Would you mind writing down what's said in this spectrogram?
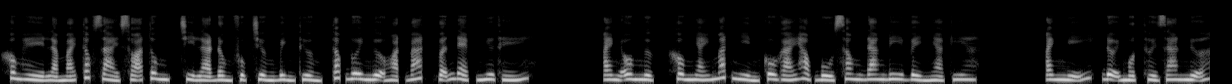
không hề là mái tóc dài xóa tung, chỉ là đồng phục trường bình thường, tóc đuôi ngựa hoạt bát vẫn đẹp như thế. Anh ôm ngực, không nháy mắt nhìn cô gái học bù xong đang đi về nhà kia. Anh nghĩ, đợi một thời gian nữa.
